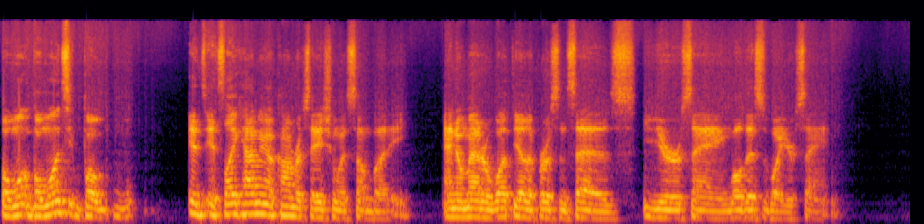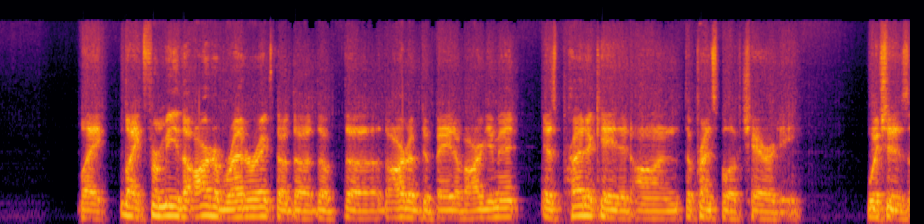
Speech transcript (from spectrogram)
But one, but once you, but it's it's like having a conversation with somebody, and no matter what the other person says, you're saying, well, this is what you're saying. Like like for me, the art of rhetoric, the the the the, the art of debate of argument is predicated on the principle of charity, which is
